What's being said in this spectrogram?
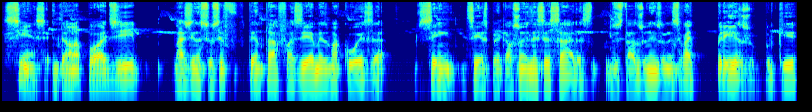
ciência. Então ela pode, imagina, se você tentar fazer a mesma coisa sem, sem as precauções necessárias nos Estados Unidos, né, você vai preso, porque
